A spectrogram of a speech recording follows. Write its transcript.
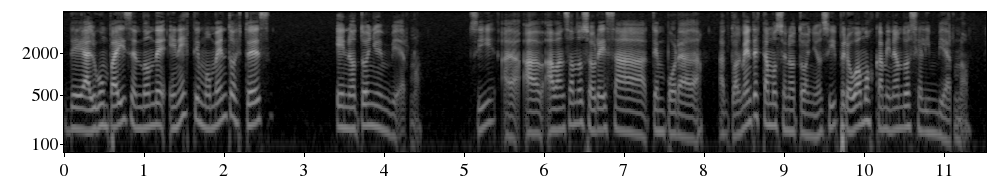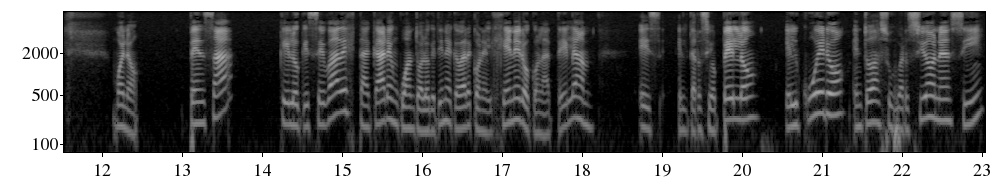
de algún país en donde en este momento estés en otoño-invierno, ¿sí? avanzando sobre esa temporada. Actualmente estamos en otoño, ¿sí? Pero vamos caminando hacia el invierno. Bueno, pensá que lo que se va a destacar en cuanto a lo que tiene que ver con el género, con la tela, es el terciopelo, el cuero en todas sus versiones, ¿sí?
